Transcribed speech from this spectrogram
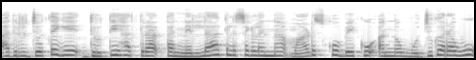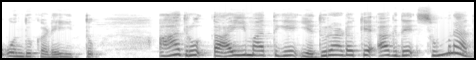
ಅದ್ರ ಜೊತೆಗೆ ಧೃತಿ ಹತ್ರ ತನ್ನೆಲ್ಲ ಕೆಲಸಗಳನ್ನು ಮಾಡಿಸ್ಕೋಬೇಕು ಅನ್ನೋ ಮುಜುಗರವೂ ಒಂದು ಕಡೆ ಇತ್ತು. ಆದರೂ ತಾಯಿ ಮಾತಿಗೆ ಎದುರಾಡೋಕೆ ಆಗದೆ ಸುಮ್ಮನಾದ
